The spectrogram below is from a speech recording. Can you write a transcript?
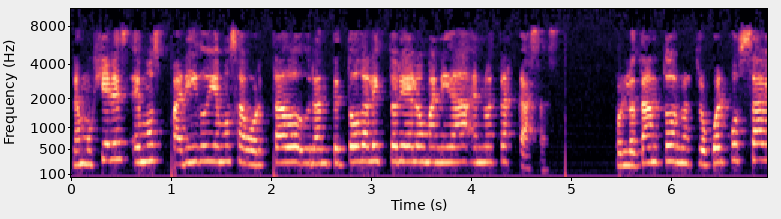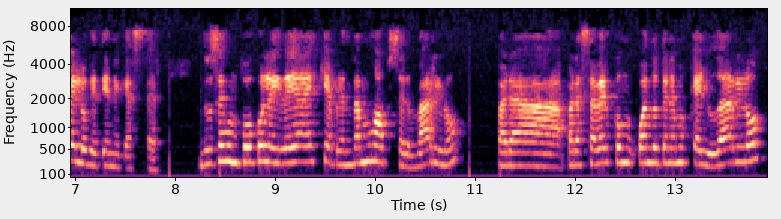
las mujeres hemos parido y hemos abortado durante toda la historia de la humanidad en nuestras casas. Por lo tanto, nuestro cuerpo sabe lo que tiene que hacer. Entonces, un poco la idea es que aprendamos a observarlo para, para saber cuándo tenemos que ayudarlo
